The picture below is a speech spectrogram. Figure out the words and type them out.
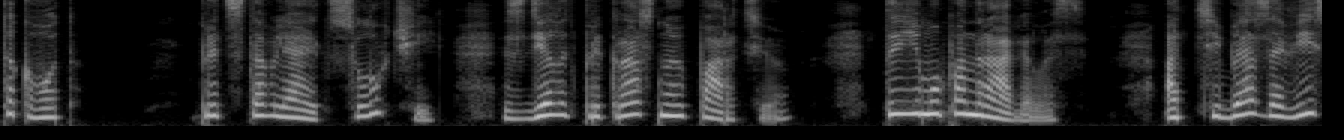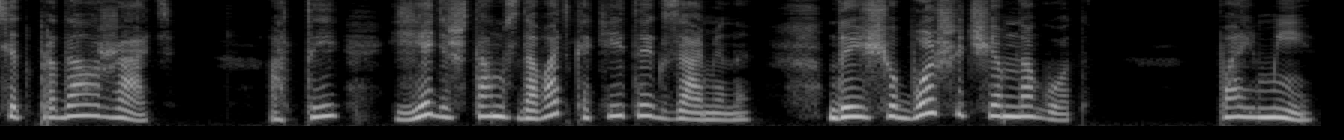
Так вот, представляет случай сделать прекрасную партию. Ты ему понравилась. От тебя зависит продолжать. А ты едешь там сдавать какие-то экзамены, да еще больше, чем на год. Пойми,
